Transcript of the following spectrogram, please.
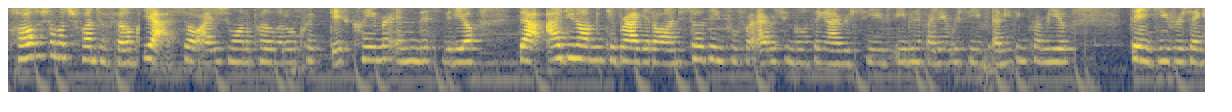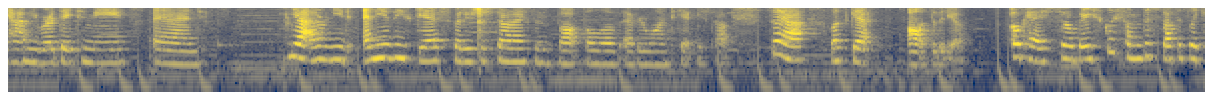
hauls are so much fun to film. Yeah, so I just want to put a little quick disclaimer in this video that I do not mean to brag at all. I'm so thankful for every single thing I've received, even if I didn't receive anything from you. Thank you for saying happy birthday to me and yeah, I don't need any of these gifts, but it was just so nice and thoughtful of everyone to get me stuff. So yeah, let's get on with the video. Okay, so basically some of this stuff is like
